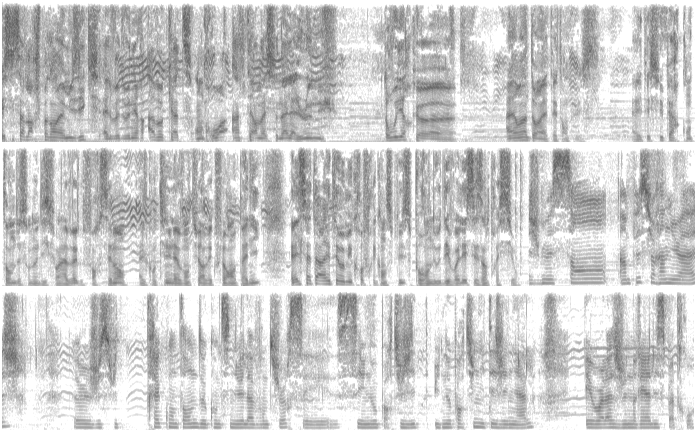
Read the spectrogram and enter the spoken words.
Et si ça marche pas dans la musique, elle veut devenir avocate en droit international à l'ONU. Autant vous dire que elle en a dans la tête en plus. Elle était super contente de son audition à l'aveugle, forcément. Elle continue l'aventure avec Florent Pagny. Et elle s'est arrêtée au micro Fréquence Plus pour nous dévoiler ses impressions. Je me sens un peu sur un nuage. Euh, je suis très contente de continuer l'aventure. C'est c'est une opportunité, une opportunité géniale. Et voilà, je ne réalise pas trop.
